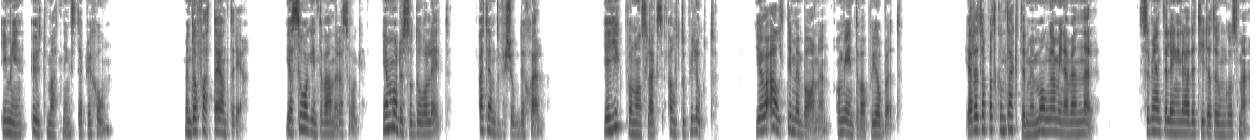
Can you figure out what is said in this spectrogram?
i min utmattningsdepression. Men då fattade jag inte det. Jag såg inte vad andra såg. Jag mådde så dåligt att jag inte förstod det själv. Jag gick på någon slags autopilot. Jag var alltid med barnen om jag inte var på jobbet. Jag hade tappat kontakten med många av mina vänner som jag inte längre hade tid att umgås med.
